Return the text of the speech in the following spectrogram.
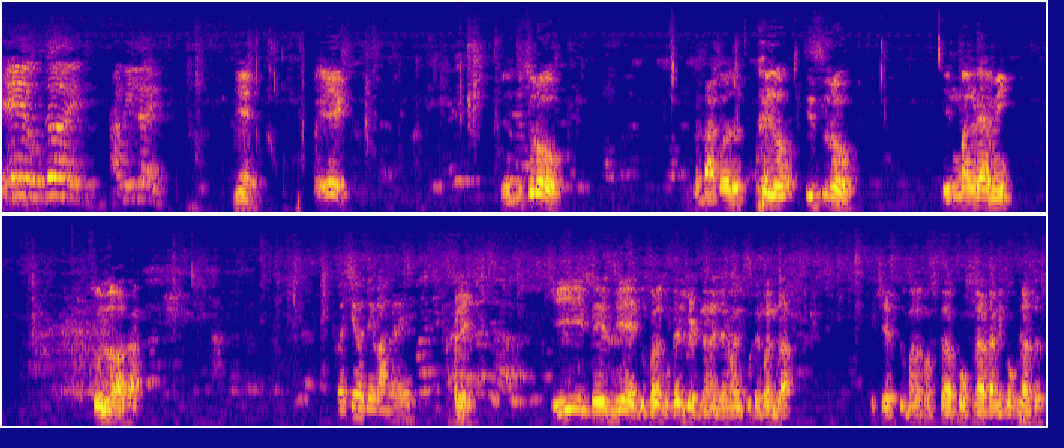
ए उदय आम्ही इलोय. ये. एक. दुसरो. आता दाखवलं पहिलो तिसरो. तीन बांगडे आम्ही सोडलो आता. कसे होते बांगडे? अरे ही टेस्ट जी आहे तुम्हाला कुठेच भेटणार नाही जगात कुठे पण जा. टेस्ट तुम्हाला फक्त कोकणात आणि कोकणातच.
